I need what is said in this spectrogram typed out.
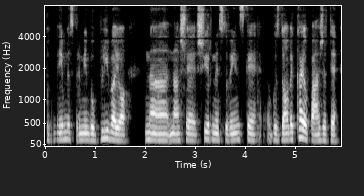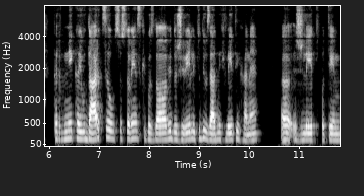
podnebne spremembe vplivajo na naše širne slovenske gozdove. Kaj opažate? Ker nekaj udarcev so slovenski gozdovi doživeli tudi v zadnjih letih, ne? Eh, žled, potem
